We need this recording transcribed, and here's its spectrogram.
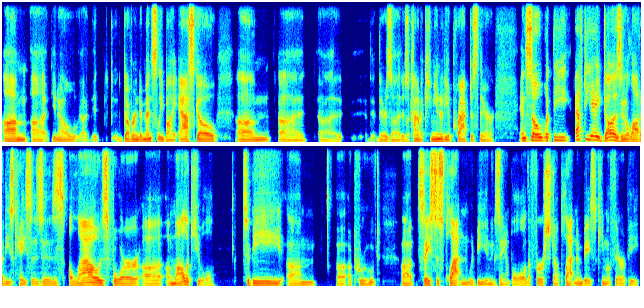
um, uh, you know, uh, it governed immensely by ASCO. Um, there's a, there's a kind of a community of practice there. And so what the FDA does in a lot of these cases is allows for uh, a molecule to be um, uh, approved. Uh, say cisplatin would be an example, the first uh, platinum-based chemotherapy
